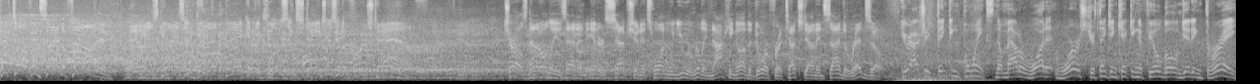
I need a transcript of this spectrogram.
Picked off inside the five. And his guys have got it back in the closing stages of the first half. Charles, not only is that an interception, it's one when you were really knocking on the door for a touchdown inside the red zone. You're actually thinking points. No matter what, at worst, you're thinking kicking a field goal and getting three.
